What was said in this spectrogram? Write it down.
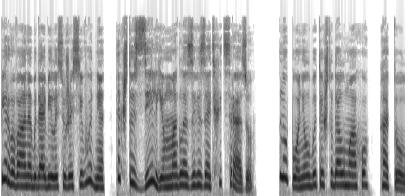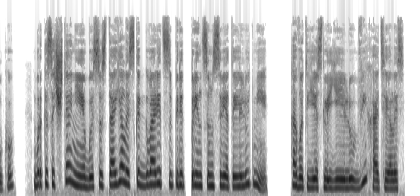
Первого она бы добилась уже сегодня, так что с зельем могла завязать хоть сразу. Ну, понял бы ты, что дал маху, а толку? Бракосочетание бы состоялось, как говорится, перед принцем света и людьми. А вот если ей любви хотелось,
